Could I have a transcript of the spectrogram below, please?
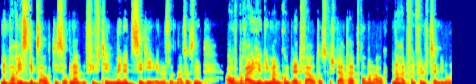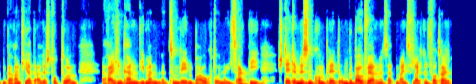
In Paris gibt es auch die sogenannten 15-Minute-City-Inseln. Also es sind auch Bereiche, die man komplett für Autos gesperrt hat, wo man auch innerhalb von 15 Minuten garantiert alle Strukturen erreichen kann, die man äh, zum Leben braucht. Und ich sage, die Städte müssen komplett umgebaut werden. Das hat meins vielleicht den Vorteil,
